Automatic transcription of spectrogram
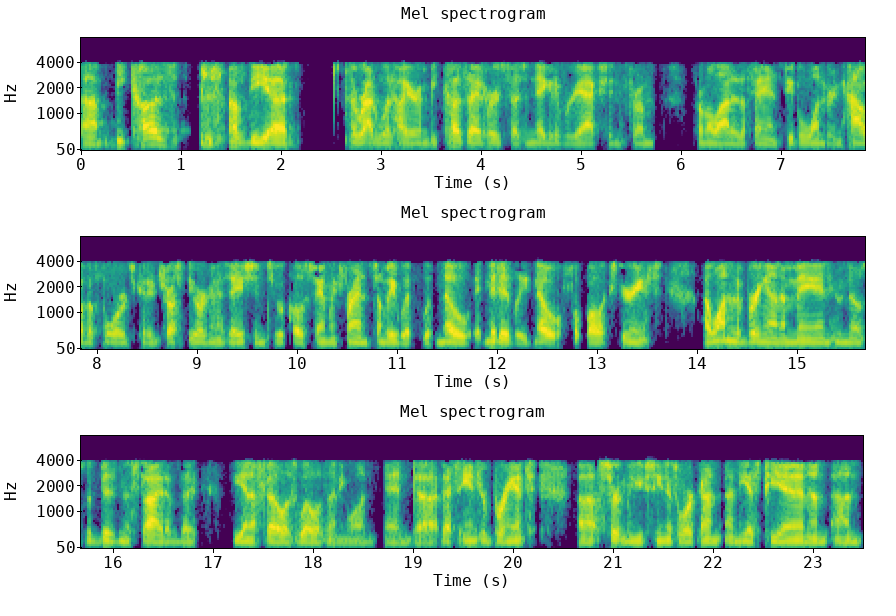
um, because of the, uh, the Rod Wood hire and because I had heard such a negative reaction from, from a lot of the fans, people wondering how the Fords could entrust the organization to a close family friend, somebody with, with no, admittedly, no football experience. I wanted to bring on a man who knows the business side of the the NFL as well as anyone, and uh, that's Andrew Brandt. Uh, certainly, you've seen his work on on ESPN on on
